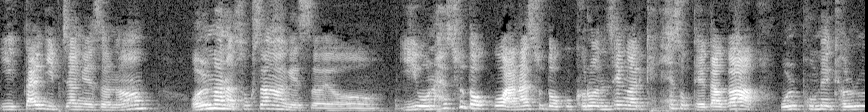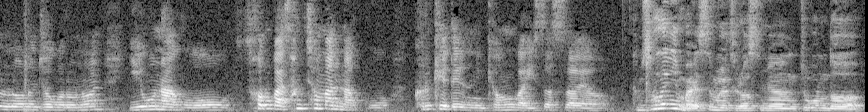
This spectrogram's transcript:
이 딸 입장에서는 얼마나 속상하겠어요. 이혼할 수도 없고 안 할 수도 없고 그런 생활이 계속 되다가 올 봄에 결론적으로는 이혼하고 서로가 상처만 났고 그렇게 되는 경우가 있었어요. 그럼 선생님 말씀을 들었으면 조금 더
